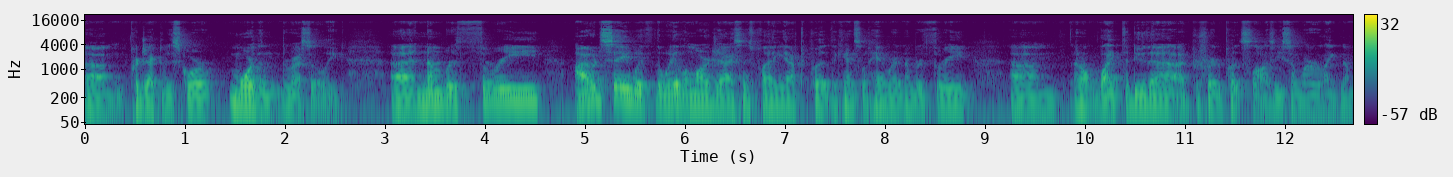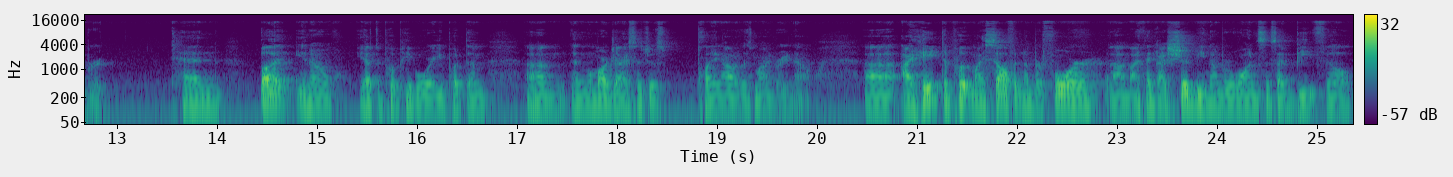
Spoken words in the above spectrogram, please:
um, projected to score more than the rest of the league. Uh, number three, I would say with the way Lamar Jackson is playing, you have to put the canceled hammer at number three. Um, I don't like to do that. I'd prefer to put Slozzy somewhere like number ten, but you know you have to put people where you put them. Um, and Lamar Jackson's just playing out of his mind right now. Uh, I hate to put myself at number four. Um, I think I should be number one since I beat Phil.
